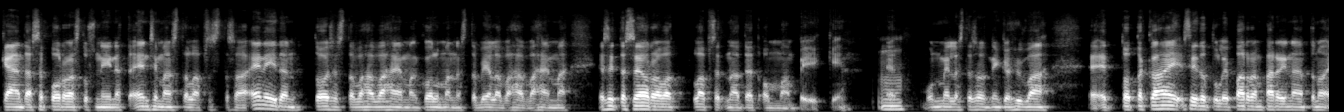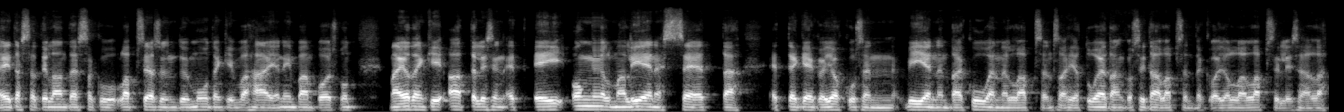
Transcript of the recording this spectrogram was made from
kääntää se porrastus niin, että ensimmäisestä lapsesta saa eniten, toisesta vähän vähemmän, kolmannesta vielä vähän vähemmän, ja sitten seuraavat lapset näytät omaan piikkiin. Mm. mun mielestä se on niin hyvä. Et totta kai siitä tuli parran pärinä, että no ei tässä tilanteessa, kun lapsia syntyy muutenkin vähän ja niin päin pois, mutta mä jotenkin ajattelisin, että ei ongelma liene se, että, että tekeekö joku sen viiennen tai kuuennen lapsensa ja tuetaanko sitä lapsentekoa jollain lapsilisällä,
